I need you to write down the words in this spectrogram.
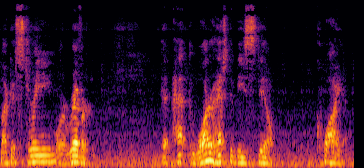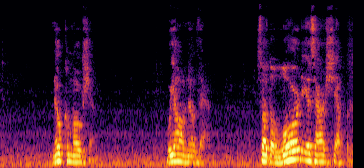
like a stream or a river. The water has to be still, quiet, no commotion. We all know that. So the Lord is our shepherd.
